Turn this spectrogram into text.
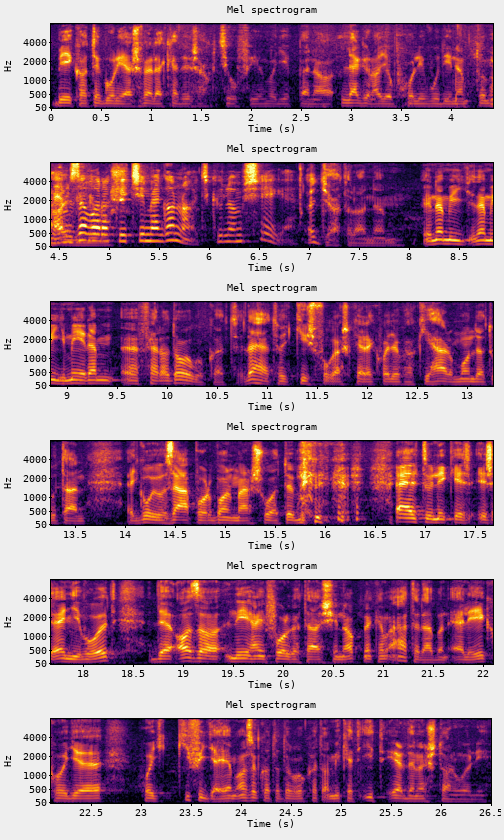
B-kategóriás verekedős akciófilm, vagy éppen a legnagyobb hollywoodi, nem tudom Nem zavar milliós. a kicsi meg a nagy különbsége? Egyáltalán nem. Én nem így, nem így mérem fel a dolgokat. Lehet, hogy kis fogaskerek vagyok, aki három mondat után egy golyó záporban már soha több eltűnik, és, és ennyi volt, de az a néhány forgatási nap nekem általában elég, hogy hogy kifigyeljem azokat a dolgokat, amiket itt érdemes tanulni.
